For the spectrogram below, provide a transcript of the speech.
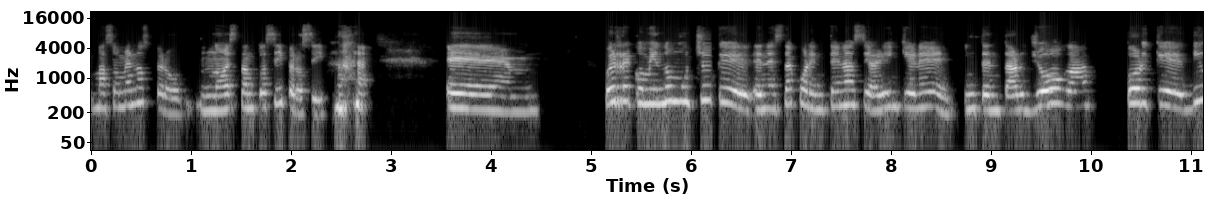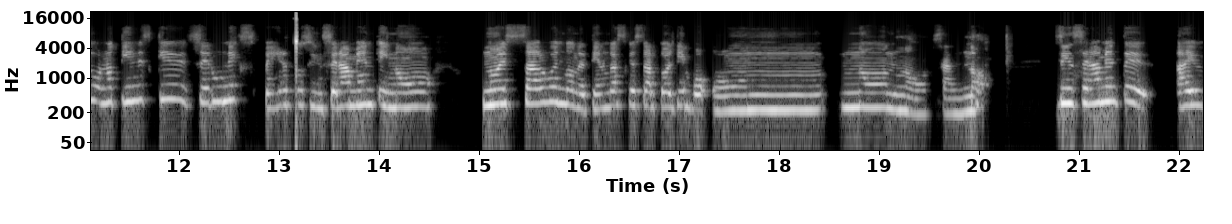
más o menos, pero no es tanto así, pero sí. Em, pues recomiendo mucho que en esta cuarentena, si alguien quiere intentar yoga, porque digo, no tienes que ser un experto, sinceramente, y no, no es algo en donde tengas que estar todo el tiempo, no, no, o sea, no. Sinceramente, hay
